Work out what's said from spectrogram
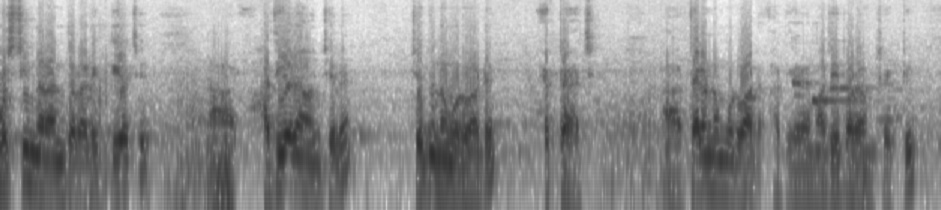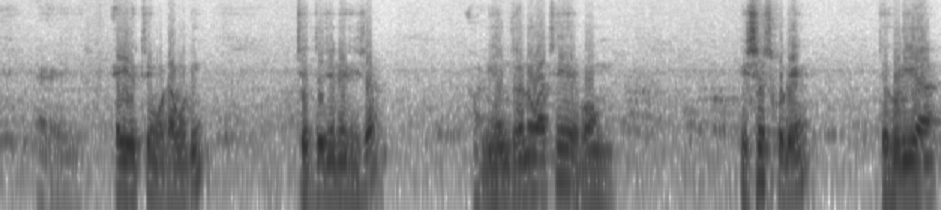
পশ্চিম নারায়ণতলার একটি আছে, আর হাতিয়ারা অঞ্চলে চোদ্দ নম্বর ওয়ার্ডে একটা আছে। আর তেরো নম্বর ওয়ার্ড হাতিয়াড়ার মাঝে পড়া অংশ একটি এই- এই হচ্ছে মোটামুটি চোদ্দ জনের হিসাব নিয়ন্ত্রণও আছে, এবং বিশেষ করে তেঘুড়িয়া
